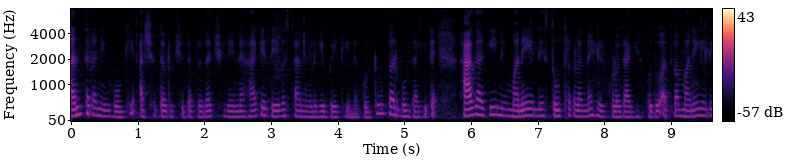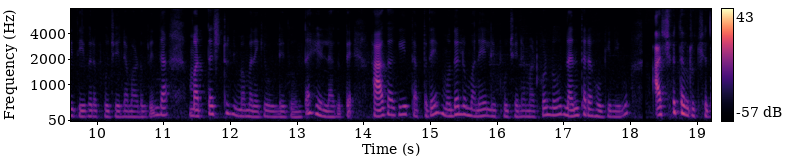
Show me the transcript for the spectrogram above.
ನಂತರ ನೀವು ಹೋಗಿ ಅಶ್ವತ್ಥ ವೃಕ್ಷದ ಪ್ರದಕ್ಷಿಣೆಯನ್ನು ಹಾಗೆ ದೇವಸ್ಥಾನಗಳಿಗೆ ಭೇಟಿಯನ್ನು ಕೊಟ್ಟು ಬರಬಹುದಾಗಿದೆ ಹಾಗಾಗಿ ನೀವು ಮನೆಯಲ್ಲೇ ಸ್ತೋತ್ರಗಳನ್ನು ಹೇಳ್ಕೊಳ್ಳೋದಾಗಿರ್ಬೋದು. ಅಥವಾ ಮನೆಯಲ್ಲಿ ದೇವರ ಪೂಜೆಯನ್ನು ಮಾಡೋದ್ರಿಂದ ಮತ್ತಷ್ಟು ನಿಮ್ಮ ಮನೆಗೆ ಒಳ್ಳೆಯದು ಅಂತ ಹೇಳಲಾಗುತ್ತೆ. ಹಾಗಾಗಿ ತಪ್ಪದೆ ಮೊದಲು ಮನೆಯಲ್ಲಿ ಪೂಜೆಯನ್ನು ಮಾಡಿಕೊಂಡು ನಂತರ ಹೋಗಿ ನೀವು ಅಶ್ವತ್ಥ ವೃಕ್ಷದ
